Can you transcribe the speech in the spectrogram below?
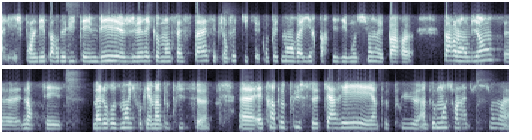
allez, je prends le départ de l'UTMB, je verrai comment ça se passe, et puis en fait, tu te fais complètement envahir par tes émotions et par, par l'ambiance. Non, c'est malheureusement, il faut quand même un peu plus euh, être un peu plus carré et un peu plus, un peu moins sur l'intuition, euh,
